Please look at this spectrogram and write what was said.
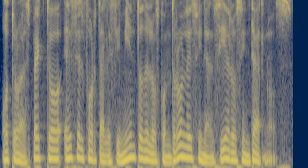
Otro aspecto es el fortalecimiento de los controles financieros internos.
